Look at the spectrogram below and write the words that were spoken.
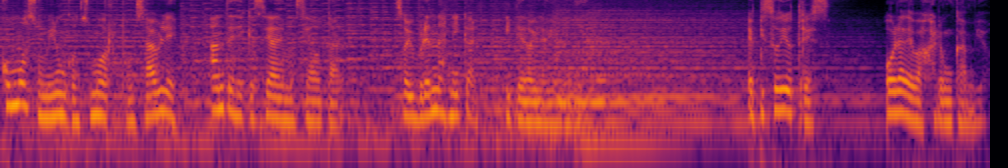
cómo asumir un consumo responsable antes de que sea demasiado tarde. Soy Brenda Snicker y te doy la bienvenida. Episodio 3. Hora de bajar un cambio.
